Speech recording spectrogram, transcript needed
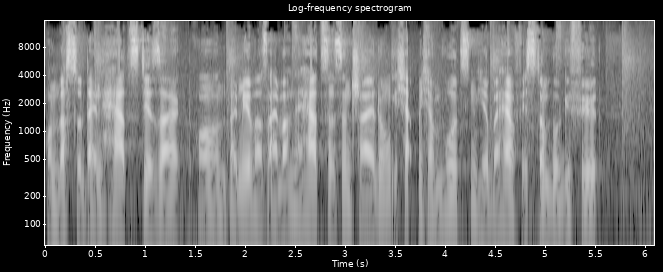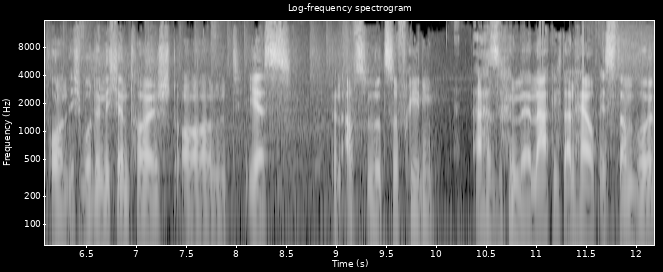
und was so dein Herz dir sagt. Und bei mir war es einfach eine Herzensentscheidung. Ich habe mich am wohlsten hier bei Hair of Istanbul gefühlt und ich wurde nicht enttäuscht und yes, bin absolut zufrieden. Also eine Nachricht an Hair of Istanbul.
